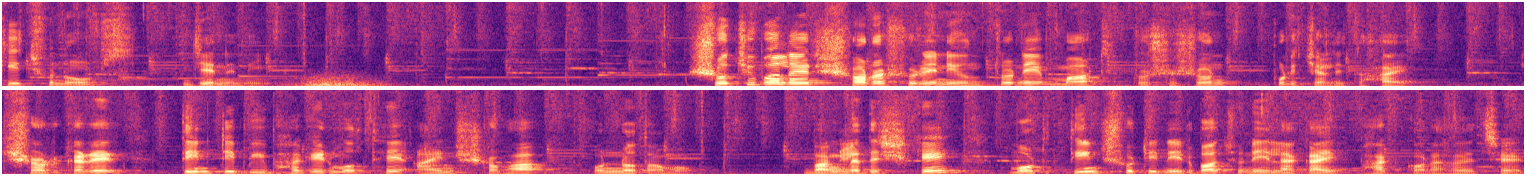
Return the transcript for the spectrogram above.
কিছু নোটস জেনে নিই। সচিবালয়ের সরাসরি নিয়ন্ত্রণে মাঠ প্রশাসন পরিচালিত হয়। সরকারের তিনটি বিভাগের মধ্যে আইনসভা অন্যতম। বাংলাদেশকে মোট তিনশোটি নির্বাচনী এলাকায় ভাগ করা হয়েছে।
